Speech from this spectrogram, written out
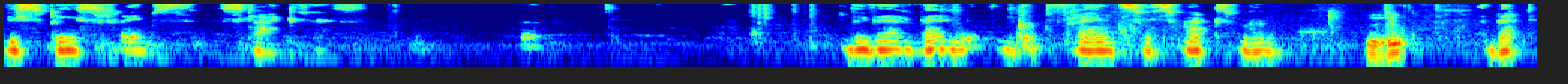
the, with space frames structures. We were very good friends with Wachsmann, Mhm. but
